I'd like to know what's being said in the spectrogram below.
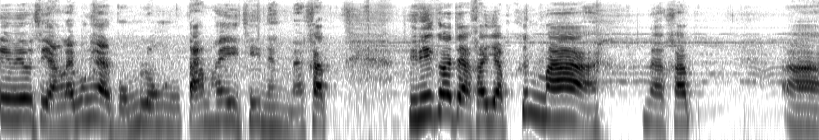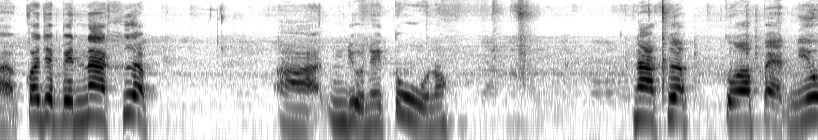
รีวิวเสียงอะไรพวกนี้ผมลงตามให้อีกทีหนึ่งนะครับ ทีนี้ก็จะขยับขึ้นมานะครับอ่าก็จะเป็นหน้าเคลือบอ่าอยู่ในตู้เนาะหน้าเคลือบตัว 8 นิ้ว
